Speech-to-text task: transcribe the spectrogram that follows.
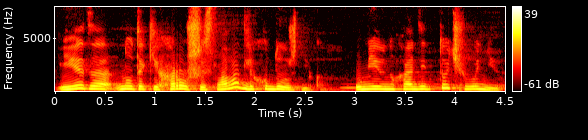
И это, ну, такие хорошие слова для художника. «Умею находить то, чего нет».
